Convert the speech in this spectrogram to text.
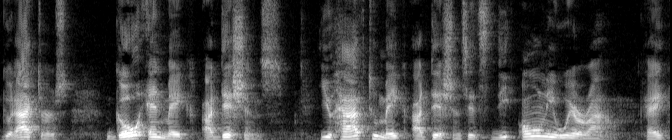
good actors. Go and make auditions. You have to make auditions. It's the only way around, okay?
